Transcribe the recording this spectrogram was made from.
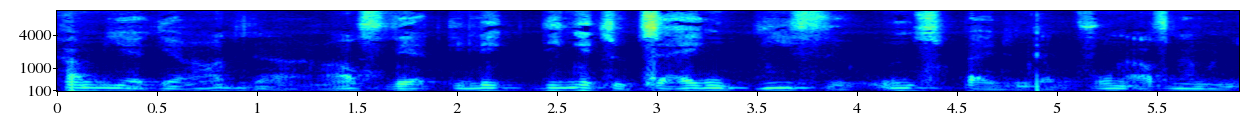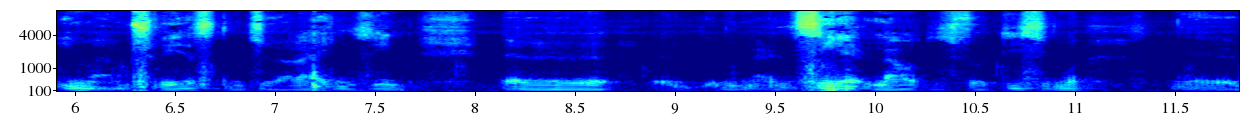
haben wir gerade darauf Wert gelegt, Dinge zu zeigen, die für uns bei den Grammophonaufnahmen immer am schwersten zu erreichen sind. Äh, ein sehr lautes Fortissimo, äh,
